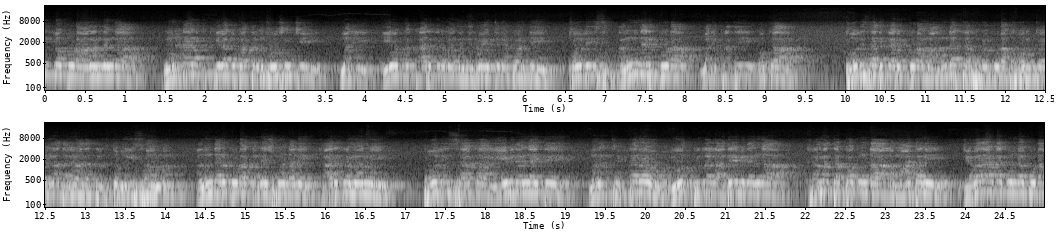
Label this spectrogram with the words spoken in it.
ఇంట్లో కూడా ఆనందంగా ఉండడానికి కీలక పాత్రను పోషించి మరి ఈ యొక్క కార్యక్రమాన్ని నిర్వహించినటువంటి పోలీస్ అందరికి కూడా మరి ప్రతి ఒక్క పోలీస్ అధికారికి కూడా మా అందరి తరఫున కూడా కోరిపోయిన ధన్యవాదాలు తెలుపుతూ ముగిస్తా ఉన్నాం. అందరూ కూడా గణేష్ మండలి కార్యక్రమాన్ని పోలీస్ శాఖ ఏ విధంగా అయితే మనకు చెప్తారో యువత్ పిల్లలు అదే విధంగా క్రమ తప్పకుండా ఆ మాటని జవదాటకుండా కూడా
